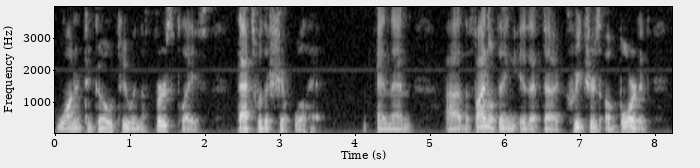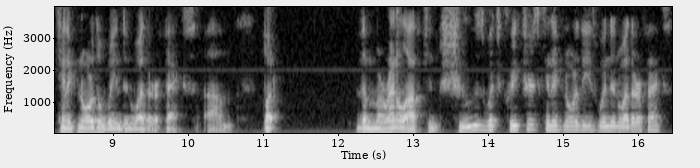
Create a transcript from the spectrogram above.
wanted to go to in the first place, that's where the ship will hit. And then uh, the final thing is that uh, creatures aboard it can ignore the wind and weather effects, um, but the Merrenoloth can choose which creatures can ignore these wind and weather effects,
